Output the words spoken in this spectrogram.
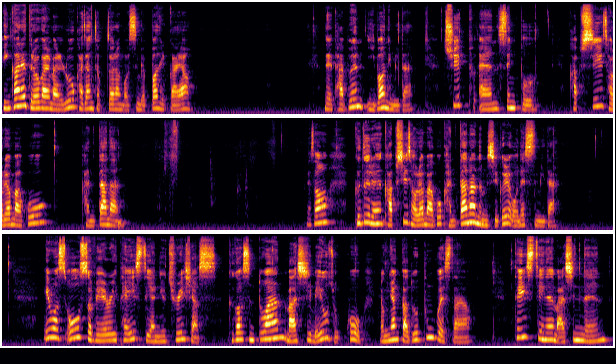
빈칸에 들어갈 말로 가장 적절한 것은 몇 번일까요? 네, 답은 2번입니다. cheap and simple. 값이 저렴하고 간단한. 그래서 그들은 값이 저렴하고 간단한 음식을 원했습니다. It was also very tasty and nutritious. 그것은 또한 맛이 매우 좋고 영양가도 풍부했어요. tasty는 맛있는,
